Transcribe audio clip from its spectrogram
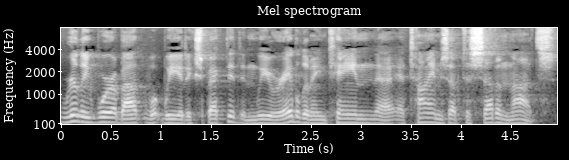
really were about what we had expected, and we were able to maintain uh, at times up to seven knots.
